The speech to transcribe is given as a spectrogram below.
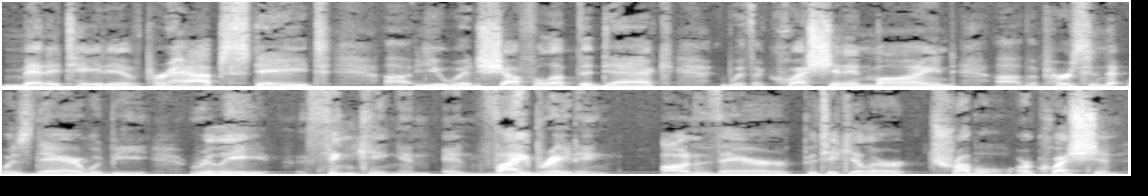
meditative, perhaps state. Uh, you would shuffle up the deck with a question in mind. Uh, the person that was there would be really thinking and, and vibrating on their particular trouble or question.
